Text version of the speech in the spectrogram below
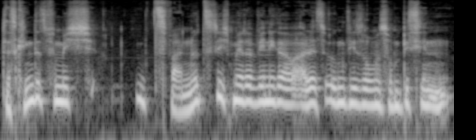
Das klingt jetzt für mich zwar nützlich mehr oder weniger, aber alles irgendwie so, so ein bisschen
